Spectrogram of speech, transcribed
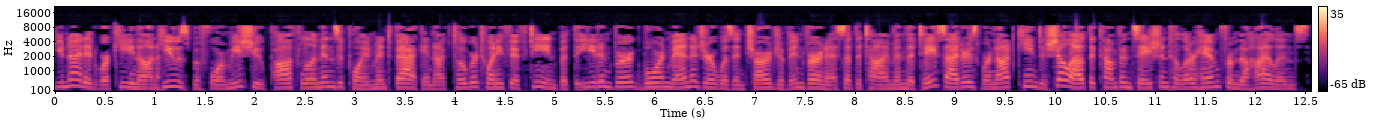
United were keen on Hughes before Mixu Paatelainen's appointment back in October 2015 but the Edinburgh-born manager was in charge of Inverness at the time and the Taysiders were not keen to shell out the compensation to lure him from the Highlands.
